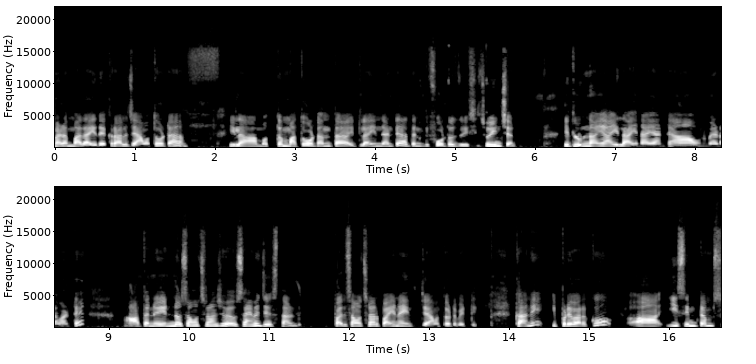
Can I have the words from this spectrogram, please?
మేడం మాది ఐదు ఎకరాల జామ తోట. ఇలా మొత్తం మా తోట అంతా ఇట్లా అయిందంటే అతనికి ఫోటో తీసి చూపించాను ఇట్లున్నాయా ఇలా అయినాయా అంటే "ఆ, అవును మేడం అంటే అతను ఎన్నో సంవత్సరాల నుంచి వ్యవసాయమే చేస్తాడు. పది సంవత్సరాల పైన అయింది జామ తోట పెట్టి. కానీ ఇప్పటి వరకు ఆ ఈ సిమ్టమ్స్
